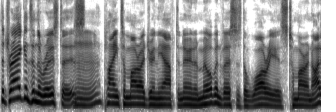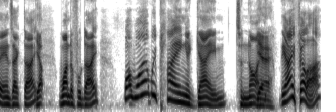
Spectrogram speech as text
the Dragons and the Roosters Mm-hmm. playing tomorrow during the afternoon, and Melbourne versus the Warriors tomorrow night, Anzac Day. Yep. Wonderful day. Well, why aren't we playing a game tonight? Yeah. The AFL are.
